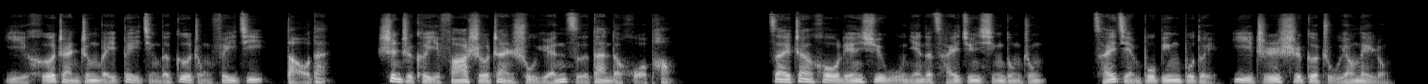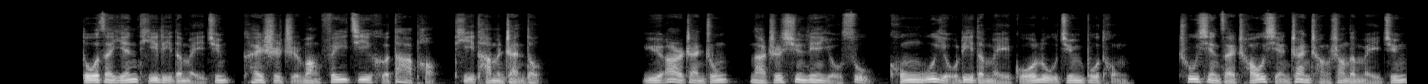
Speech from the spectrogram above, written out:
以核战争为背景的各种飞机、导弹。甚至可以发射战术原子弹的火炮。在战后连续五年的裁军行动中，裁减步兵部队一直是个主要内容。躲在掩体里的美军开始指望飞机和大炮替他们战斗。与二战中那支训练有素、孔武有力的美国陆军不同，出现在朝鲜战场上的美军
